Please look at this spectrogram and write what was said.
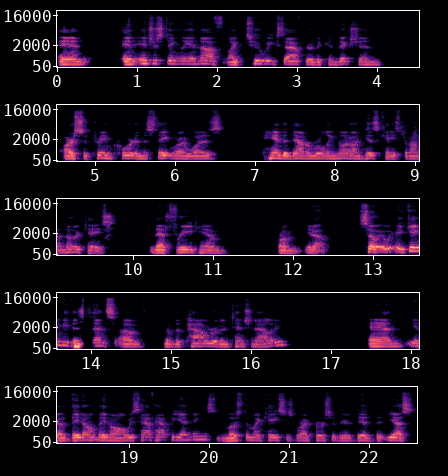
And and interestingly enough, like two weeks after the conviction, our Supreme Court in the state where I was handed down a ruling not on his case, but on another case that freed him from, you know. So it, it gave me this sense of, of the power of intentionality. And, you know, they don't, they don't always have happy endings. Most of my cases where I persevered did, but yes,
